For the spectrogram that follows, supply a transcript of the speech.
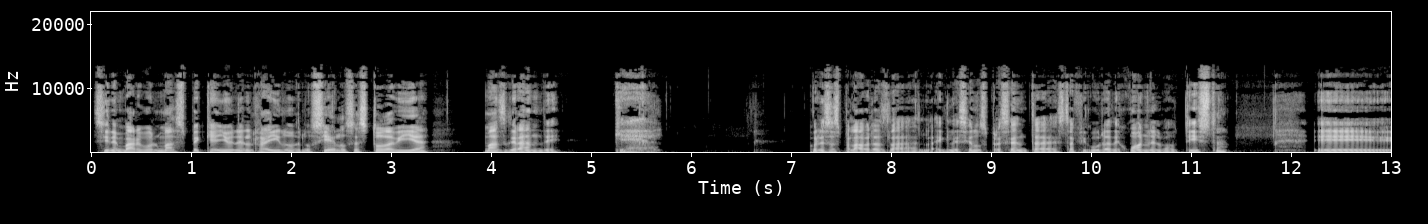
Sin embargo, el más pequeño en el reino de los cielos es todavía más grande que él. Con esas palabras la, iglesia nos presenta esta figura de Juan el Bautista. Eh,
